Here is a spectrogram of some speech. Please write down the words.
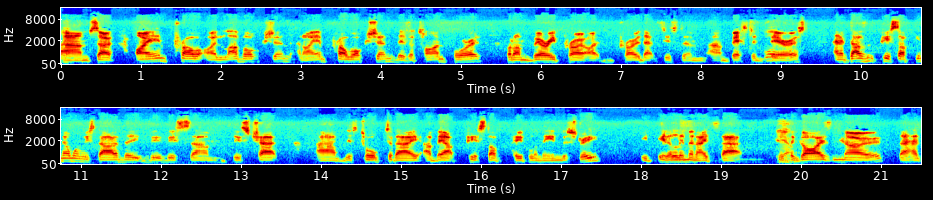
Yeah. Um, so I am pro, I love auction and I am pro auction. There's a time for it, but I'm very pro, I, pro that system, um, best and Well- fairest. And it doesn't piss off. You know, when we started the, the this um, this chat, um, this talk today about pissed off people in the industry, it, it eliminates that because Yeah. the guys know they had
